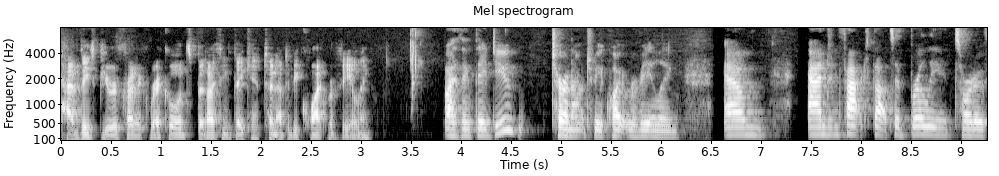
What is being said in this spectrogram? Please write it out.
have these bureaucratic records, but I think they can turn out to be quite revealing. I think they do turn out to be quite revealing. Um, and in fact, that's a brilliant sort of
